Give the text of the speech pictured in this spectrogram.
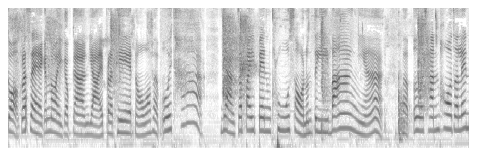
เกาะกระแสกันหน่อยกับการย้ายประเทศเนาะว่าแบบโอ้ยถ้า อยากจะไปเป็นครูสอนดนตรีบ้างเนี้ยแบบเออฉันพอจะเล่น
